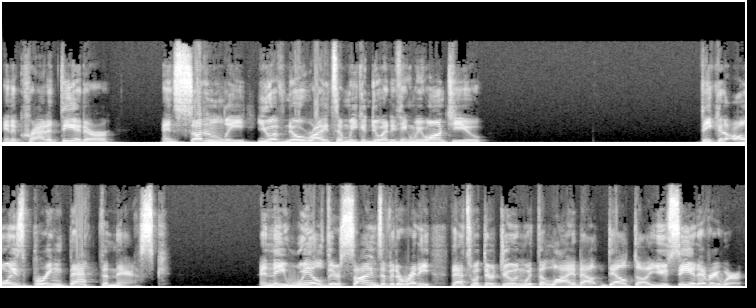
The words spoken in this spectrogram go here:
in a crowded theater. And suddenly you have no rights and we can do anything we want to you. They could always bring back the mask. And they will. There's signs of it already. That's what they're doing with the lie about Delta. You see it everywhere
